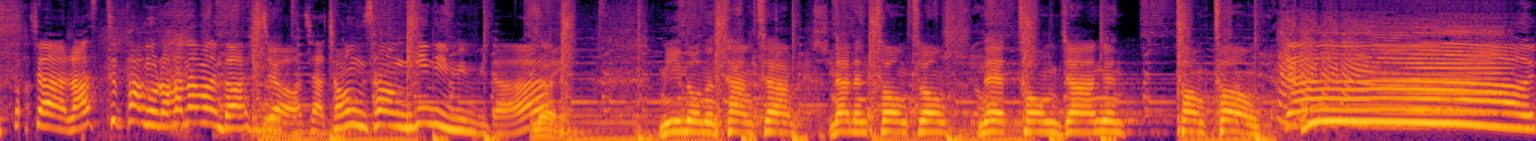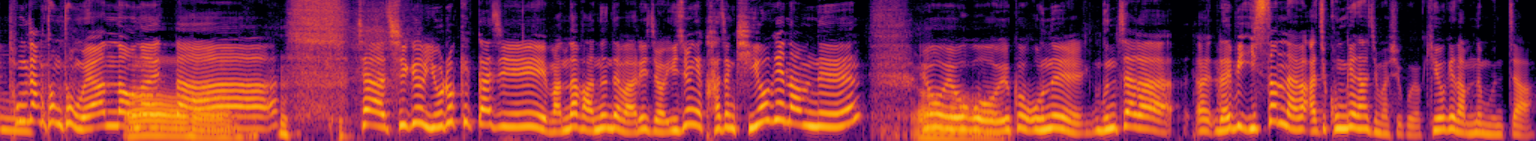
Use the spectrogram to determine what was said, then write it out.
자, last 팡으로 하나만 더 하시죠. 네. 자, 정성희님입니다. 네. 민호는 탕탕, 나는 통통, 내 통장은 텅텅. 통장 통통 왜 안 나오나 했다. 어. 자, 지금 요렇게까지 만나봤는데 말이죠. 이 중에 가장 기억에 남는 요, 어. 요거, 요거 오늘 문자가, 아, 랩이 있었나요? 아직 공개는 하지 마시고요. 기억에 남는 문자.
